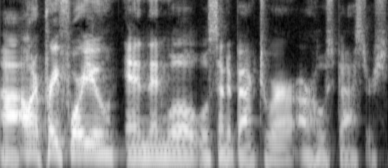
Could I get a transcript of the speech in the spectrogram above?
uh, I want to pray for you, and then we'll, we'll send it back to our, our host pastors.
